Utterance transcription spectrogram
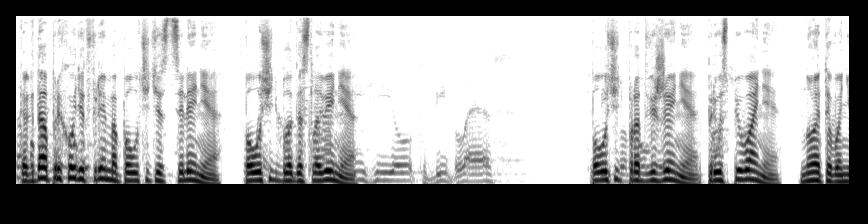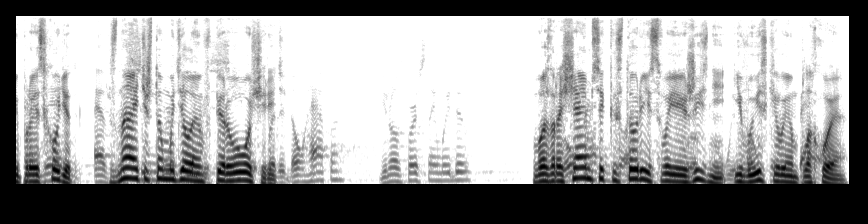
Когда приходит время получить исцеление, получить благословение, получить продвижение, преуспевание, но этого не происходит, знаете, что мы делаем в первую очередь? Возвращаемся к истории своей жизни и выискиваем плохое.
